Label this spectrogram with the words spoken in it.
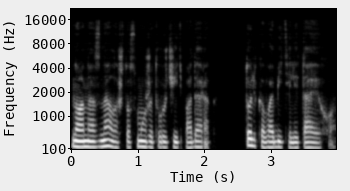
но она знала, что сможет вручить подарок только в обители Таэхо.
